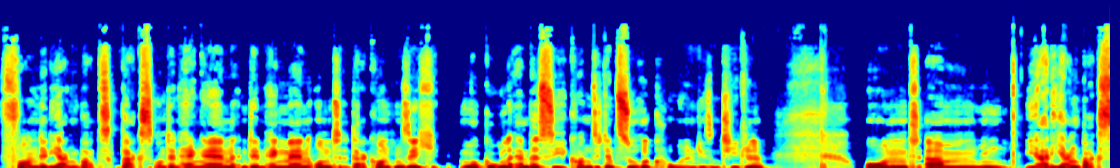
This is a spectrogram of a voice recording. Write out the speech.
von den Young Bucks, Bucks und den Hangman, dem Hangman. Und da konnten sich Mogul Embassy, konnten sich den zurückholen, diesen Titel. Und ähm, ja, die Young Bucks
